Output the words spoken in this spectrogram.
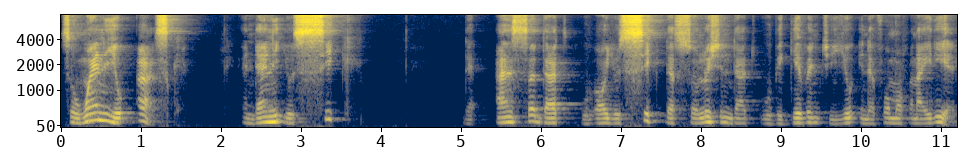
So when you ask, and then you seek answer that, or you seek the solution that will be given to you in the form of an idea.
